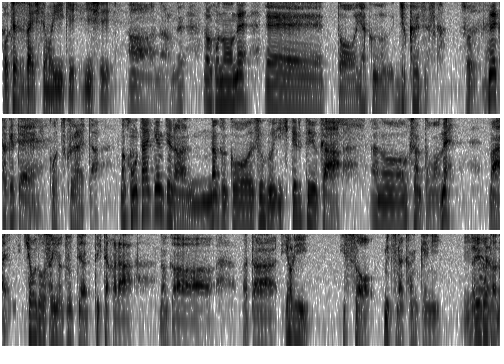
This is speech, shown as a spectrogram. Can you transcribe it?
お手伝いしてもいいきいいし。ああなるほどね。だからこのねえーっと約10ヶ月ですか。そうですねかけてこう作られた、まあ、この体験っていうのはなんかこうすごく生きてるというかあの奥さんともねまあ共同作業ずっとやってきたからなんかまたより一層密な関係にということで、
